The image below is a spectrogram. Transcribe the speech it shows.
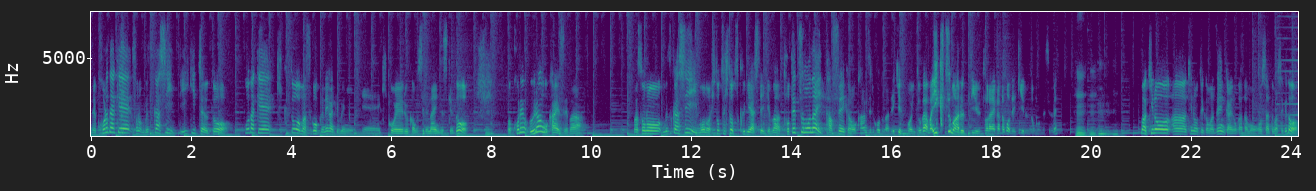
でこれだけその難しいって言い切っちゃうとこだけ聞くと、まあ、すごくネガティブに、えー聞こえるかもしれないんですけど、うん。まあこれを裏を返せば、まあ、その難しいものを一つ一つクリアしていけばとてつもない達成感を感じることができるポイントが、まあ、いくつもあるっていう捉え方もできると思うんですよね。うんうん。うんまあ、昨日あー昨日というかまあ前回の方もおっしゃってましたけど、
